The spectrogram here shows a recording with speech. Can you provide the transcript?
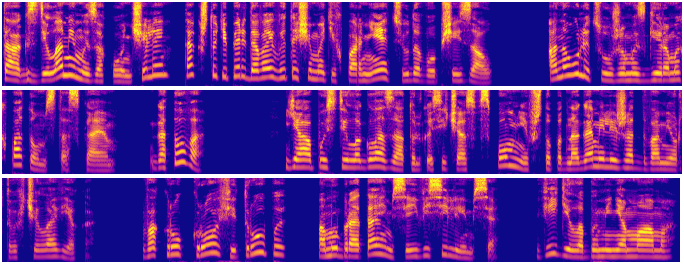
Так, с делами мы закончили, так что теперь давай вытащим этих парней отсюда в общий зал. А на улицу уже мы с Гиром их потом стаскаем. Готово? Я опустила глаза, только сейчас вспомнив, что под ногами лежат два мертвых человека. Вокруг кровь и трупы, а мы братаемся и веселимся. Видела бы меня мама,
